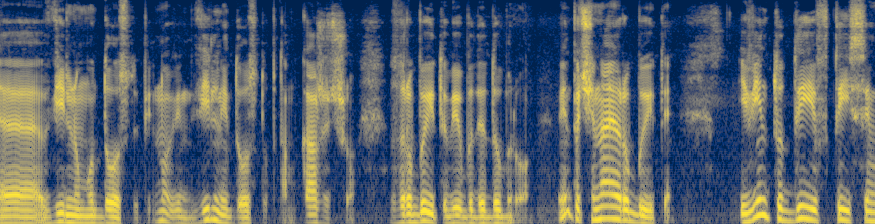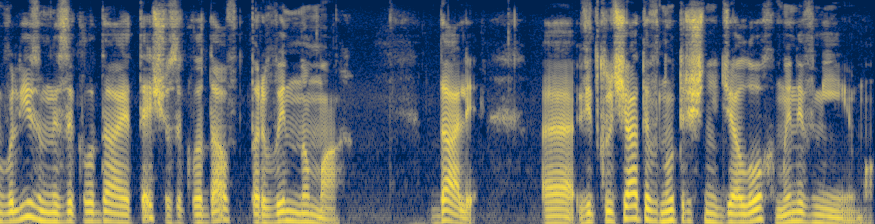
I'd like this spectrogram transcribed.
е, в вільному доступі. Ну, він вільний доступ, там кажуть, що зроби і тобі буде добро. Він починає робити. І він туди, в той символізм, не закладає те, що закладав первинно маг. Далі, е, відключати внутрішній діалог ми не вміємо.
